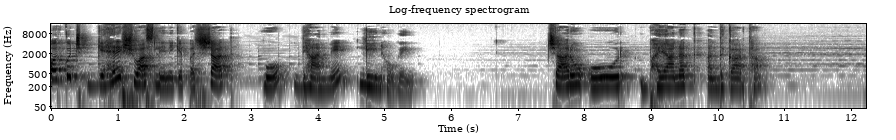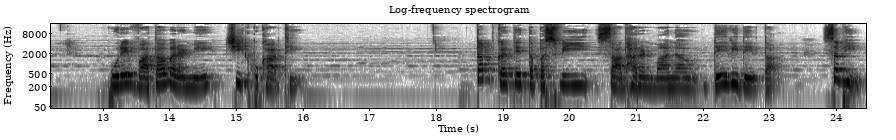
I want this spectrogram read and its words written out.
और कुछ गहरे श्वास लेने के पश्चात वो ध्यान में लीन हो गई। चारों ओर भयानक अंधकार था। पूरे वातावरण में चीख पुकार थी। तप करते तपस्वी, साधारण मानव देवी देवता सभी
